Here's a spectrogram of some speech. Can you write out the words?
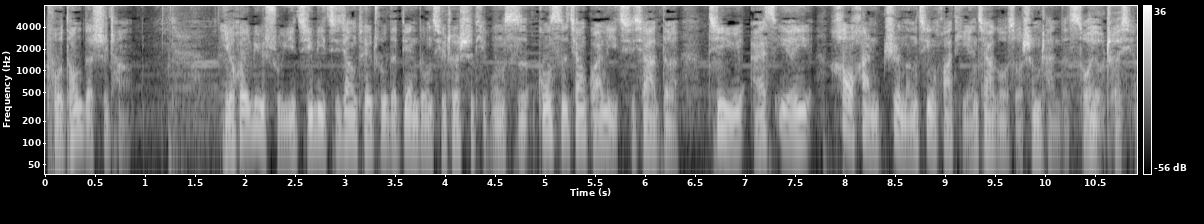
普通的市场，也会隶属于吉利即将推出的电动汽车实体公司。公司将管理旗下的基于 SEA 浩瀚智能进化体验架构所生产的所有车型。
